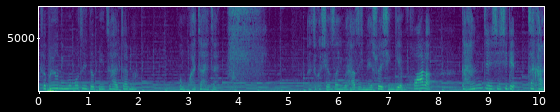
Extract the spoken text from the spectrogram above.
小朋友，你摸摸自己的鼻子还在吗？哦，还在，还在。哎，这个先生以为他自己没睡醒，眼花了。赶紧洗洗脸，再看，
